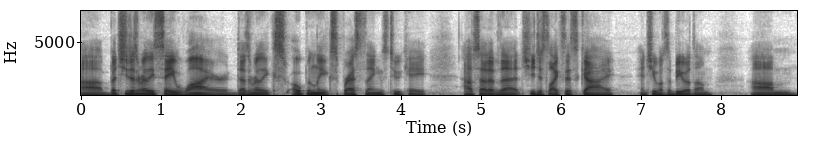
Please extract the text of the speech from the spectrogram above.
uh, but she doesn't really say why or doesn't really ex- openly express things to Kate. Outside of that, she just likes this guy and she wants to be with him. Um,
